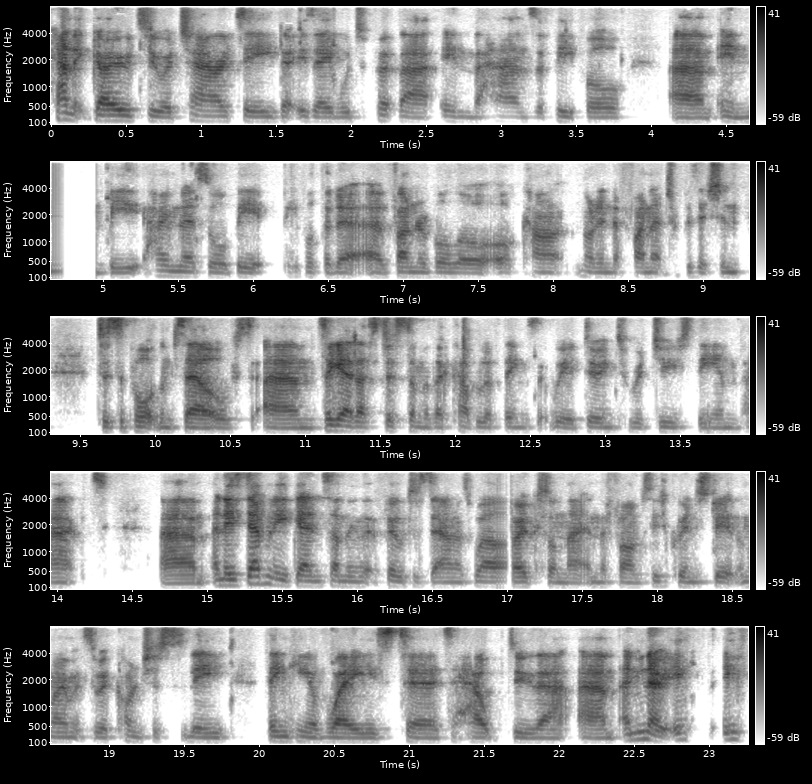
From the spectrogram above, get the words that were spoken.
can it go to a charity that is able to put that in the hands of people um, in be homeless or be people that are, are vulnerable or, or, can't not in a financial position to support themselves. Um, so yeah, that's just some of the couple of things that we're doing to reduce the impact um, and it's definitely again something that filters down as well. Focus on that in the pharmaceutical industry at the moment, so we're consciously thinking of ways to to help do that. Um, and you know, if if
